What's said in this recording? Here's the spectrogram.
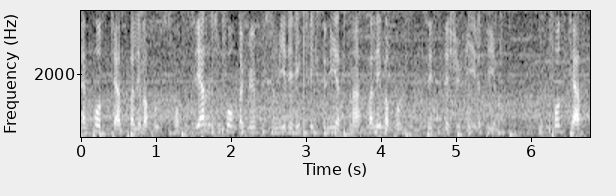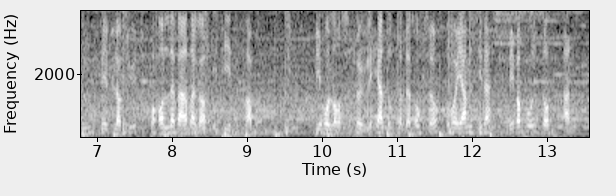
en podkast fra Liverpools offisielle supporterklubb som gir de viktigste nyhetene fra Liverpools siste 24 timer. Podkasten vil bli lagt ut på alle hverdager i tiden fremover. Vi holder oss selvfølgelig helt oppdatert også på vår hjemmeside liverpool.no.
